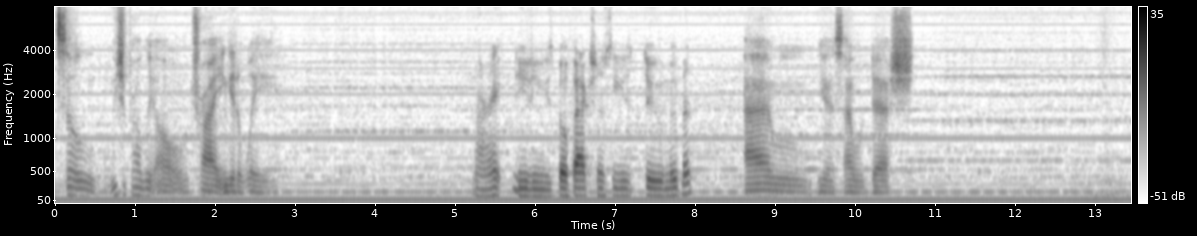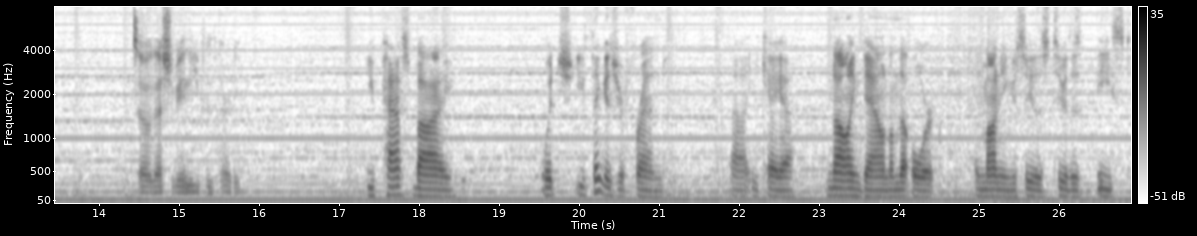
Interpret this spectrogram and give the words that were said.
So, we should probably all try and get away. All right. Do you use both actions to use do movement? I will, yes, I will dash. So that should be an even 30. You pass by, which you think is your friend, uh, Ikea, gnawing down on the orc, and mind you, you see this too, this beast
